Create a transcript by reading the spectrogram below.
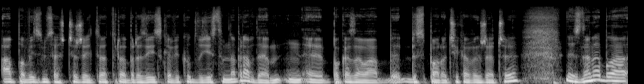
a powiedzmy sobie szczerze, literatura brazylijska w wieku XX naprawdę e, pokazała sporo ciekawych rzeczy. Znana była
